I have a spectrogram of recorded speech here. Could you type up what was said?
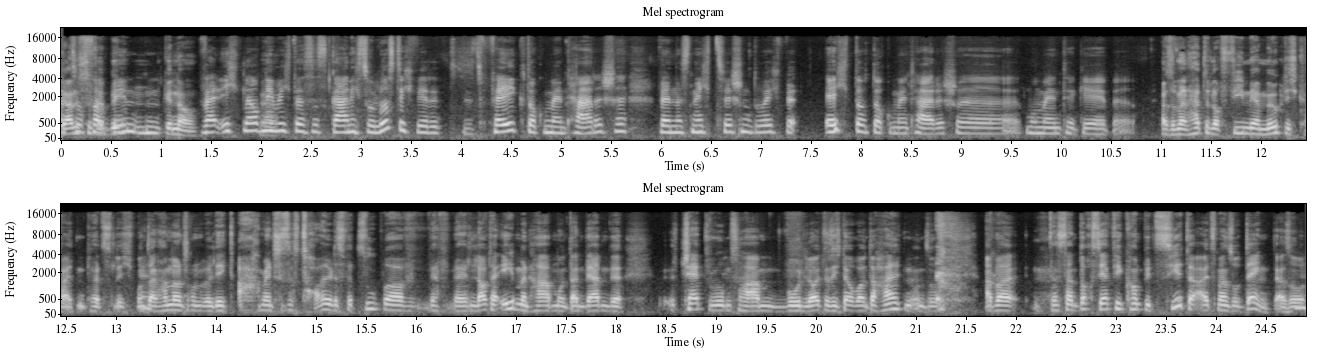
Organisch zu zu verbinden, verbinden. genau. Weil ich glaube Ja. nämlich, dass es gar nicht so lustig wäre, dieses Fake-Dokumentarische, wenn es nicht zwischendurch be- echt dokumentarische Momente gäbe. Also man hatte noch viel mehr Möglichkeiten plötzlich. Und Ja. dann haben wir uns schon überlegt, ach Mensch, das ist toll, das wird super, wir werden lauter Ebenen haben und dann werden wir Chatrooms haben, wo die Leute sich darüber unterhalten und so. Aber das ist dann doch sehr viel komplizierter, als man so denkt. Also,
